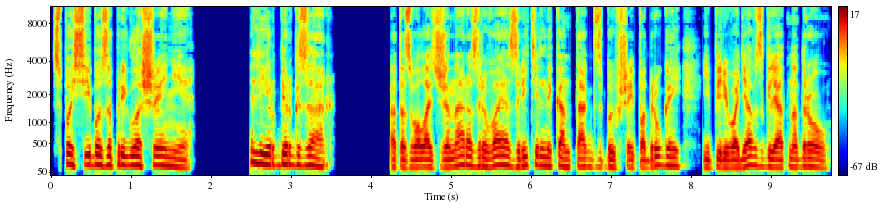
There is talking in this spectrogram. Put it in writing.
«Спасибо за приглашение». «Лир Бергзар», — отозвалась жена, разрывая зрительный контакт с бывшей подругой и переводя взгляд на Дроу.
